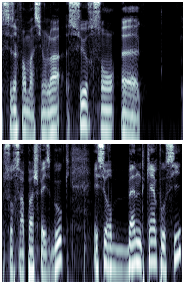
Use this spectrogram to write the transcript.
ces informations-là sur son sur sa page Facebook et sur Bandcamp aussi.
